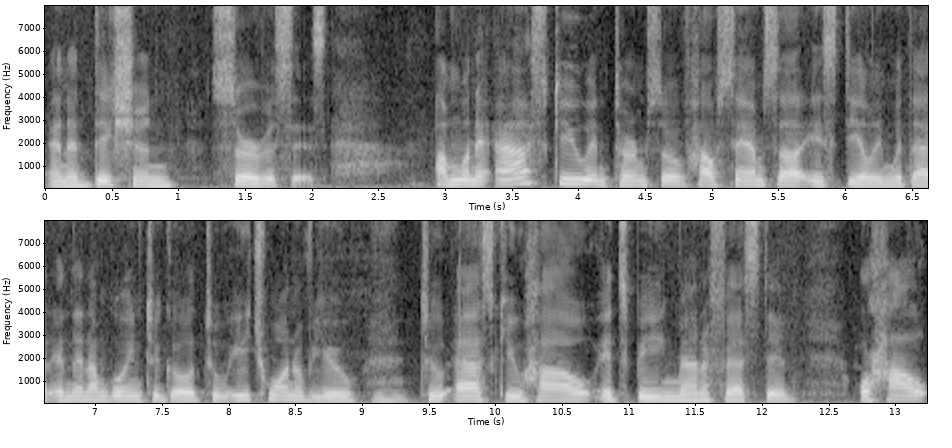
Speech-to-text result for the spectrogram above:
and addiction services. I'm going to ask you in terms of how SAMHSA is dealing with that, and then I'm going to go to each one of you Mhm. to ask you how it's being manifested or how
